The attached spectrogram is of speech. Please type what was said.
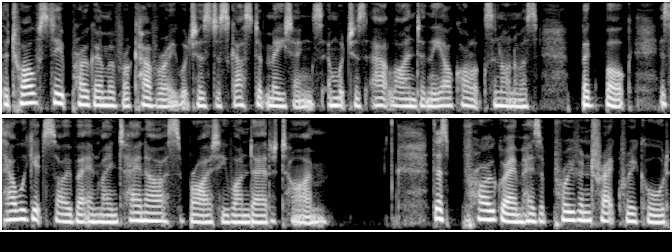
The 12 step program of recovery, which is discussed at meetings and which is outlined in the Alcoholics Anonymous Big Book, is how we get sober and maintain our sobriety one day at a time. This program has a proven track record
